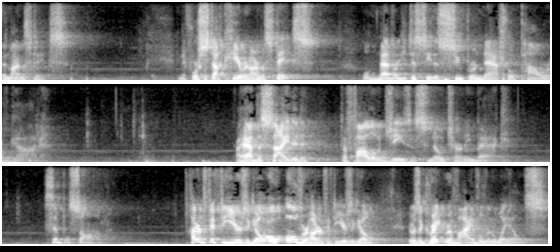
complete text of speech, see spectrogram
than my mistakes. And if we're stuck here in our mistakes, we'll never get to see the supernatural power of God. I have decided to follow Jesus, no turning back. Simple song. 150 years ago, or over 150 years ago, there was a great revival in Wales.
